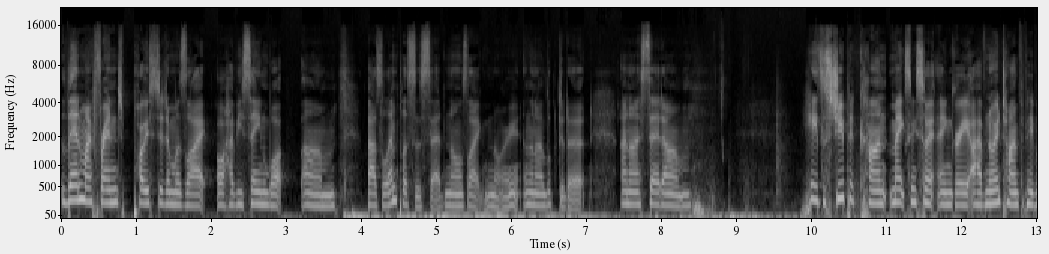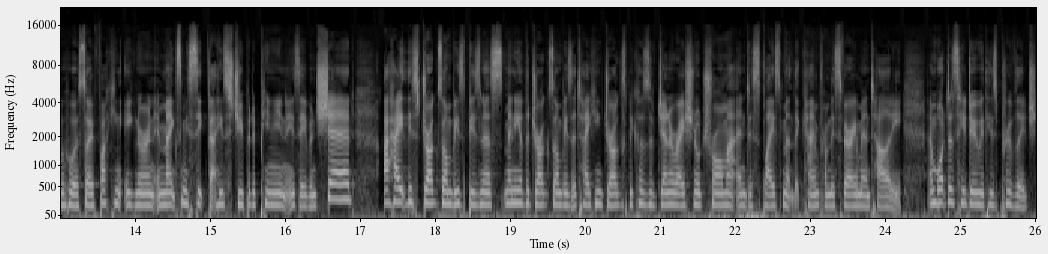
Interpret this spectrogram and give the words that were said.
then my friend posted and was like, "Oh, have you seen what um, Basil Zempilas has said?" And I was like, "No." And then I looked at it and I said, um, He's a stupid cunt, makes me so angry. I have no time for people who are so fucking ignorant. It makes me sick that his stupid opinion is even shared. I hate this drug zombies business. Many of the drug zombies are taking drugs because of generational trauma and displacement that came from this very mentality. And what does he do with his privilege?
